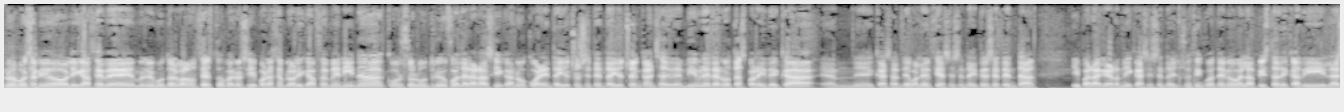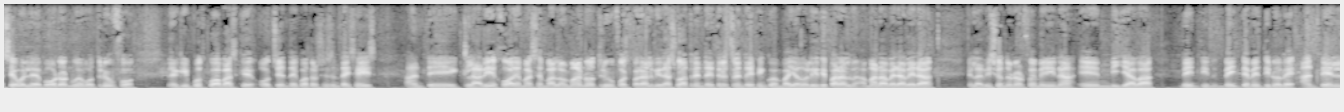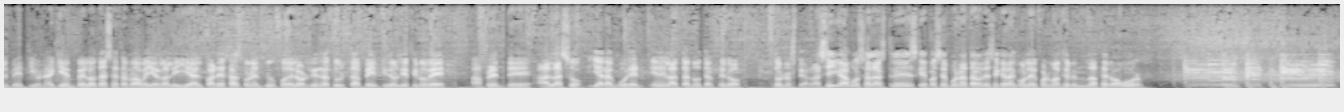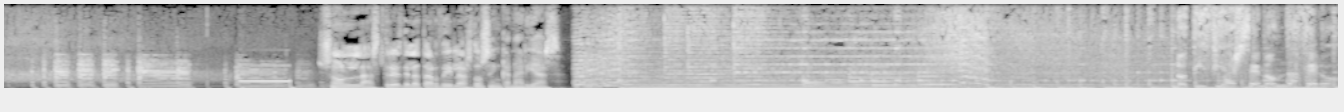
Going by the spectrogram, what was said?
No hemos tenido Liga CB en el mundo del baloncesto, pero sí, por ejemplo, Liga Femenina, con solo un triunfo. El de Laraski ganó 48-78 en cancha de Benvibre, derrotas para IDK en eh, casa de Valencia 63-70 y para Guernica 68-59 en la pista de Cádiz Laseo. El Leboro, nuevo triunfo del Guipúzcoa Basque 84-66 ante Clavijo. Además, en balonmano, triunfos para el Vidasoa 33-35 en Valladolid y para el Amara Vera Vera en la división de honor femenina en Villava 20-29 ante el Betión. Aquí en pelota se cerraba ayer la liguilla del Parejas con el triunfo del Ordi Rezusta 22-19 a frente a Lasso y Aranguren en el Atano tercero Donostiarra. Sigamos a las 3, que pasen buena tarde, se quedan con la información en Onda Cero, Agur. Son las 3 de la tarde y las 2 en Canarias. Noticias en Onda Cero.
